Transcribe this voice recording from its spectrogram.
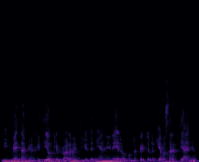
mis metas, mis objetivos que probablemente yo tenía en enero con respecto a lo que iba a pasar este año,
